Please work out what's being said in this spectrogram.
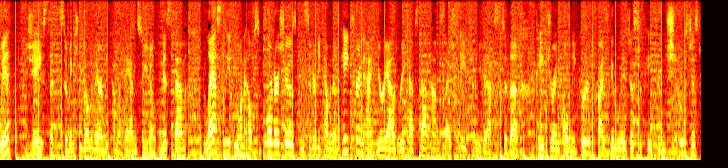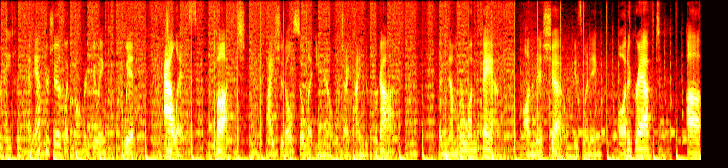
with Jason. So make sure you go over there and become a fan so you don't miss them. Lastly, if you want to help support our shows, consider becoming a patron at yourrealityrecaps.com slash patron. You get access to the patron only group, prize giveaways just for patrons, shows just for patrons, and after shows like the one we're doing with Alex. But I should also let you know, which I kind of forgot, the number one fan on this show is winning autographed uh,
